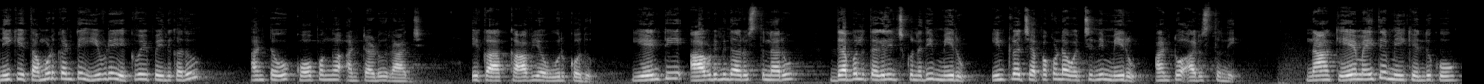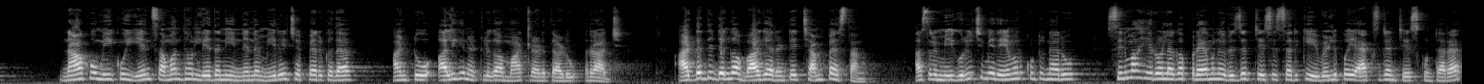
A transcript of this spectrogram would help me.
నీకీ తమ్ముడు కంటే ఈవిడే ఎక్కువైపోయింది కదూ? అంటూ కోపంగా అంటాడు రాజ్. ఇక కావ్య ఊరుకోదు. ఏంటి ఆవిడ మీద అరుస్తున్నారు? దెబ్బలు తగిలించుకున్నది మీరు. ఇంట్లో చెప్పకుండా వచ్చింది మీరు అంటూ అరుస్తుంది. నాకేమైతే మీకెందుకు? నాకు మీకు ఏం సంబంధం లేదని నిన్న మీరే చెప్పారు కదా? అంటూ అలిగినట్లుగా మాట్లాడతాడు రాజ్. అడ్డదిడ్డంగా వాగారంటే చంపేస్తాను. అసలు మీ గురించి మీరేమనుకుంటున్నారు? సినిమా హీరోలాగా ప్రేమను రిజెక్ట్ చేసేసరికి వెళ్ళిపోయి యాక్సిడెంట్ చేసుకుంటారా?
